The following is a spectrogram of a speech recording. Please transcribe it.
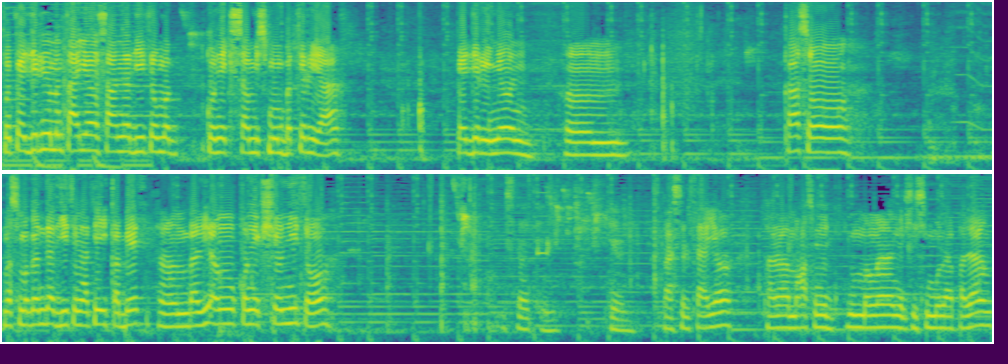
pwede rin naman tayo sana dito mag-connect sa mismong baterya. Pwede rin yun. Um, Kaso, mas maganda dito natin ikabit. Um, bali, ang connection nito, is natin. Yan. Passer tayo para makasunod yung mga nagsisimula pa lang.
